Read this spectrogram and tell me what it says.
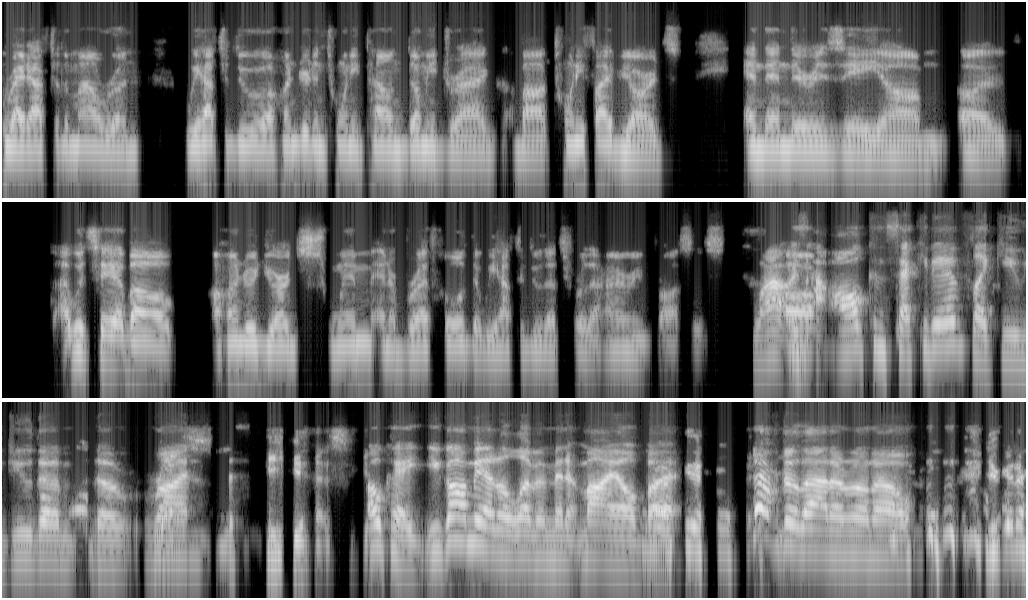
right after the mile run. We have to do a 120 pound dummy drag, about 25 yards, and then there is a, um, uh, I would say about a 100 yard swim and a breath hold that we have to do. That's for the hiring process. Wow, is Uh, that all consecutive? Like you do the the run? Yes. the- yes. okay, you got me at 11 minute mile, but after that, I don't know. you get a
